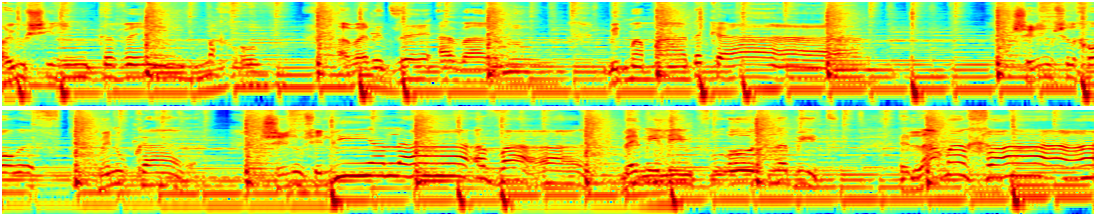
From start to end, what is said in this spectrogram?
היו שירים תווי מחוב, אבל את זה עברנו בדממה דקה. שירים של חורף מנוכר, שירים שלי על העבר, במילים קפואות נביט אל המחר.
